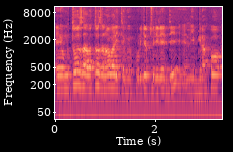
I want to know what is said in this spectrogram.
Eh, umutoza abatoza nabo bariteguye ku buryo turi ready. Eh, nibwira ko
